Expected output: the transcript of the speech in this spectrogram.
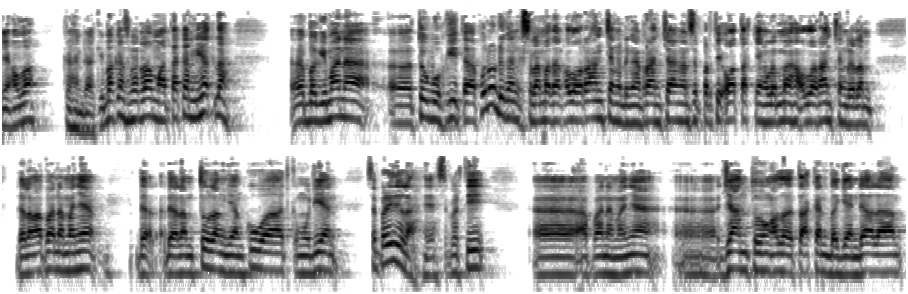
yang Allah kehendaki. Bahkan sebenarnya Allah mengatakan, lihatlah bagaimana eh, tubuh kita penuh dengan keselamatan Allah rancang dengan rancangan seperti otak yang lemah Allah rancang dalam dalam apa namanya da- dalam tulang yang kuat kemudian seperti itulah ya seperti eh, apa namanya eh, jantung Allah letakkan bagian dalam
